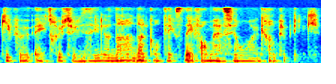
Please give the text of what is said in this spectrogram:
qui peut être utilisé dans, le contexte d'information grand public.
